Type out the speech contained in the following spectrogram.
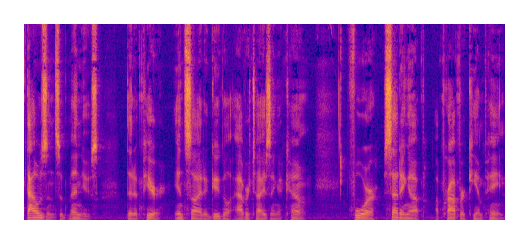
thousands of menus that appear inside a Google advertising account for setting up a proper campaign,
